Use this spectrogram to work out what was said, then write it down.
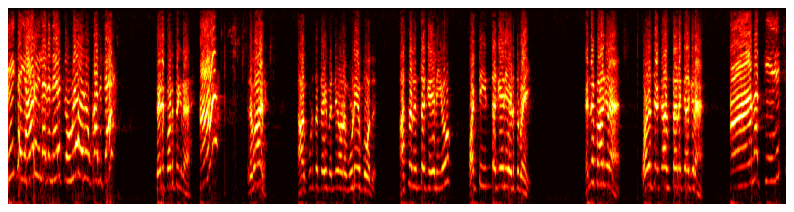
வீட்ல யாரும் இல்லாத நேரத்துல உள்ள வந்து உட்கார்ந்துட்ட? சரி படுத்துக்கிறேன் நான் கொடுத்த டைம் என்னோட முடிய போகுது அசல் இந்த கையிலையும் வட்டி இந்த கையிலையும் எடுத்து வை என்ன பாக்குற உழைச்ச காசு தானே கேக்குறேன் ஆமா, கிழிச்ச.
